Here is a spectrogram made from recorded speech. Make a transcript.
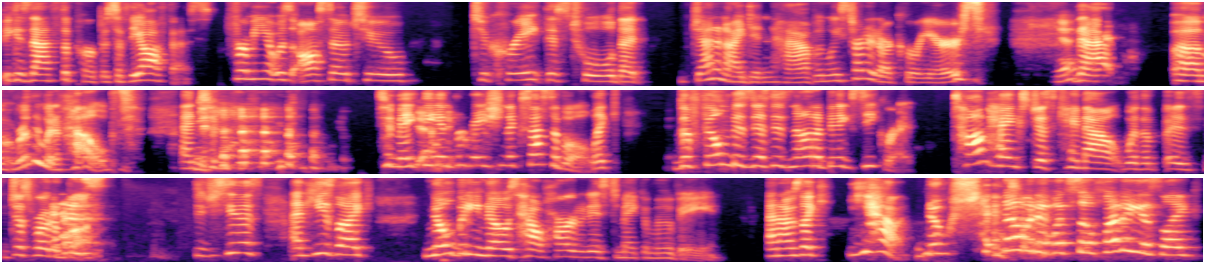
because that's the purpose of the office. For me it was also to to create this tool that Jen and I didn't have when we started our careers Yeah. that um, really would have helped and to to make the information accessible. Like the film business is not a big secret. Tom Hanks just came out with a is, just wrote a Yes. book. Did you see this? And he's like, nobody knows how hard it is to make a movie. And I was like, yeah, no shit. No, but it, what's so funny is like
